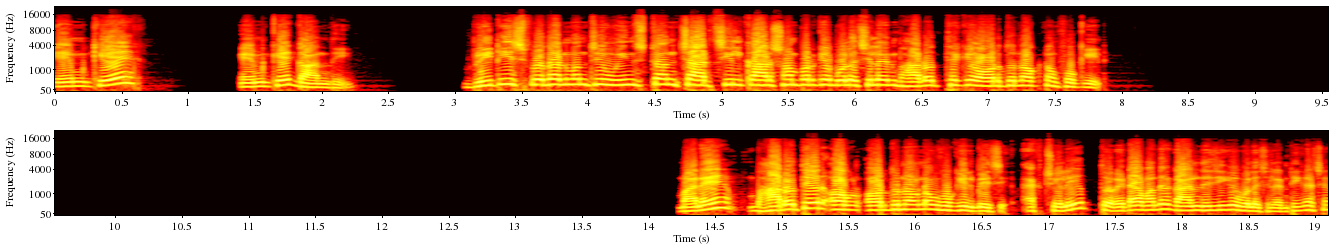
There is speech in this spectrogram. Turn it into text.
M K M K Gandhi British প্রধানমন্ত্রী উইনস্টন চার্চিল কার সম্পর্কে বলেছিলেন, ভারত থেকে অর্ধনগ্ন ফকির। মানে ভারতের অর্ধনগ্ন ফকির বেশি অ্যাকচুয়ালি তো এটা আমাদের গান্ধীজিকে বলেছিলেন, ঠিক আছে?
